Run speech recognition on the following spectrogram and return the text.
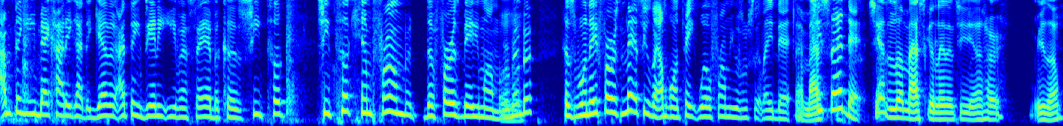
I'm thinking back how they got together. I think Jada even said because she took she took him from the first baby mama. Mm-hmm. Remember? Because when they first met, she was like, "I'm going to take Will from you" or some shit like that. Yeah, she said that. She had a little masculinity in her, you know.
